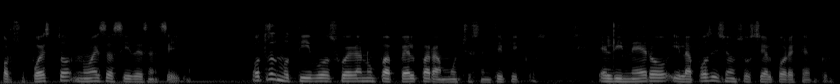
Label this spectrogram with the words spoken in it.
Por supuesto, no es así de sencillo. Otros motivos juegan un papel para muchos científicos. El dinero y la posición social, por ejemplo.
